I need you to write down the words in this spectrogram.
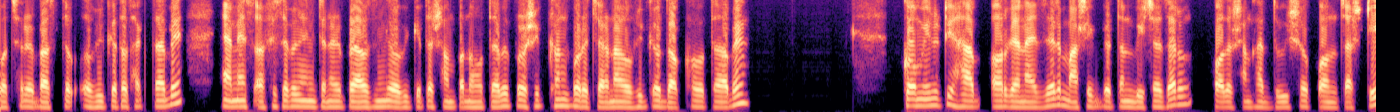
বছরের বাস্তব অভিজ্ঞতা থাকতে হবে। এমএস অফিস এবং ইন্টারনেট ব্রাউজিং এ অভিজ্ঞতা সম্পন্ন হতে হবে। প্রশিক্ষণ, পরিচালনা, অভিজ্ঞ দক্ষ হতে হবে। কমিউনিটি হাব অর্গানাইজার মাসিক বেতন বিশ হাজার পদের সংখ্যা দুইশো পঞ্চাশটি।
